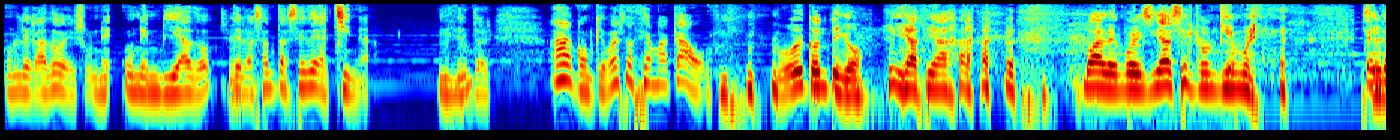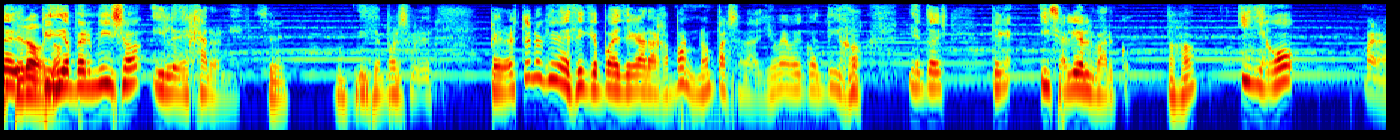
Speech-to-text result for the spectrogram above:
un legado es un, un enviado Sí. de la Santa Sede a China. Dice Ujú. entonces, ah, con que vas hacia Macao Me voy contigo. y hacia... vale, pues ya sé con quién voy. Se Entonces pidió permiso y le dejaron ir. Sí. Dice, pues, pero esto no quiere decir que puedas llegar a Japón, no pasa nada, yo me voy contigo. Y entonces, te- y salió el barco. Ajá. Y llegó, bueno,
